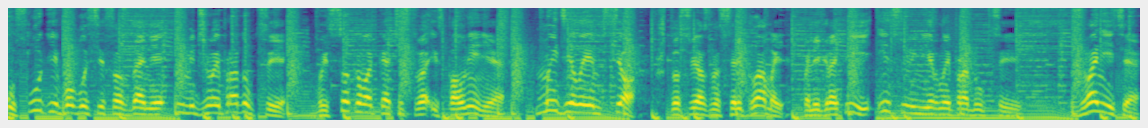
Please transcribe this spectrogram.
услуги в области создания имиджевой продукции, высокого качества исполнения. Мы делаем все, что связано с рекламой, полиграфией и сувенирной продукцией. Звоните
